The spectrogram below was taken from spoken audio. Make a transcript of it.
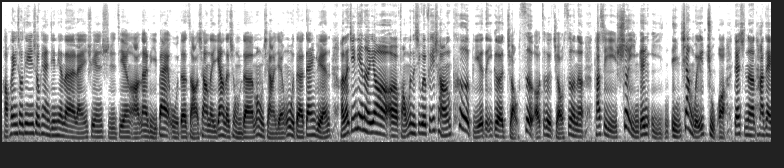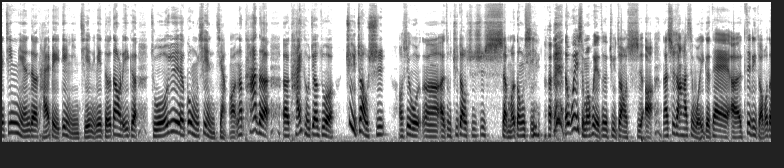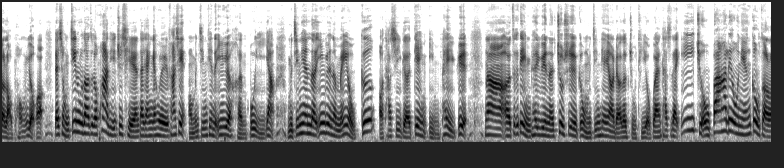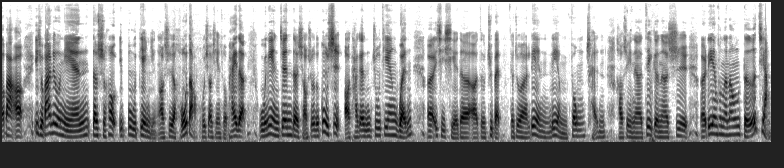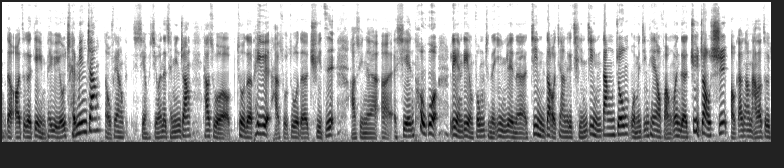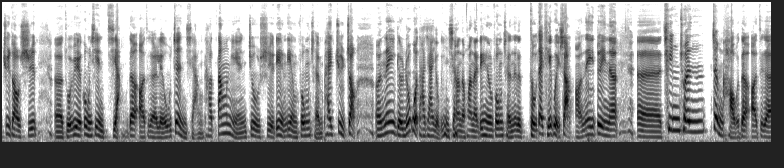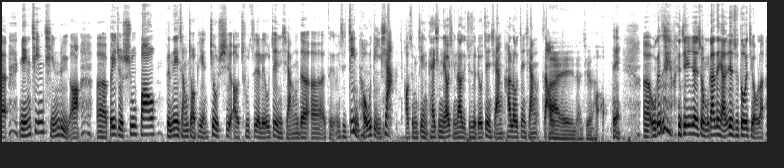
好，欢迎收听、收看今天的兰萱时间啊。那礼拜五的早上呢，一样的是我们的梦想人物的单元。好，那今天呢，要呃访问的是一位非常特别的一个角色哦。这个角色呢，他是以摄影跟影影像为主哦。但是呢，他在今年的台北电影节里面得到了一个卓越贡献奖哦。那他的呃抬头叫做剧照师。哦，所以我呃呃，这个剧照师是什么东西？那为什么会有这个剧照师啊？那事实上他是我一个在呃智力早报的老朋友哦。但是我们进入到这个话题之前，大家应该会发现，我们今天的音乐很不一样。我们今天的音乐呢没有歌哦，它是一个电影配乐。那呃，这个电影配乐呢，就是跟我们今天要聊的主题有关。它是在一九八六年够早了吧？啊，一九八六年的时候，一部电影啊，是侯导侯孝贤所拍的吴念真的小时候的故事哦。他跟朱天文呃一起写的呃这个剧本叫做《恋恋风尘》。好，所以呢这个呢是呃《恋恋风尘》当中得奖的啊这个电影配乐由陈明章，那我非常喜喜欢的陈明章他所做的配乐，他所做的曲子。好，所以呢呃先透过《恋恋风尘》的音乐呢进到这样的一个情境当中。我们今天要访问的剧照师哦，刚刚拿到这个剧照师呃卓越贡献奖的啊这个刘振祥，他当年就是《恋恋风城》拍剧照，呃，那个如果大家有印象的话呢，《恋恋风尘》那个走在铁轨上啊，那一对呢，呃，青春正好的啊，这个年轻情侣啊，呃，背着书包的那张照片，就是呃，出自刘振祥的呃，等于是镜头底下。好，所以我们今天很开心的邀请到的就是刘振祥。Hello，振祥，早。嗨，兰萱好。对，呃，我跟振祥今天认识，我们刚才讲认识多久了？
